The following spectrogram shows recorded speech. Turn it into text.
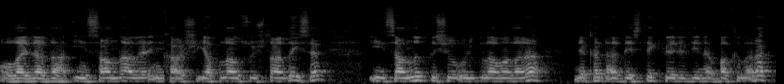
olaylarda insanlığa ve karşı yapılan suçlarda ise insanlık dışı uygulamalara ne kadar destek verildiğine bakılarak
